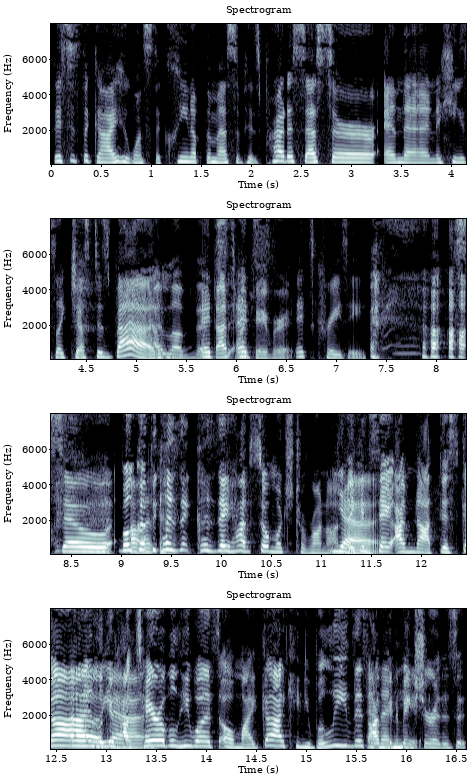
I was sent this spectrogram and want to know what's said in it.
this is the guy who wants to clean up the mess of his predecessor, and then he's like just as bad. I love that. That's my favorite. It's crazy. so Well, uh, because because they have so much to run on. They Yeah. can say, "I'm not this guy. Oh, Look at how terrible he was. Oh my god, can you believe this? I'm going to make sure this is."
